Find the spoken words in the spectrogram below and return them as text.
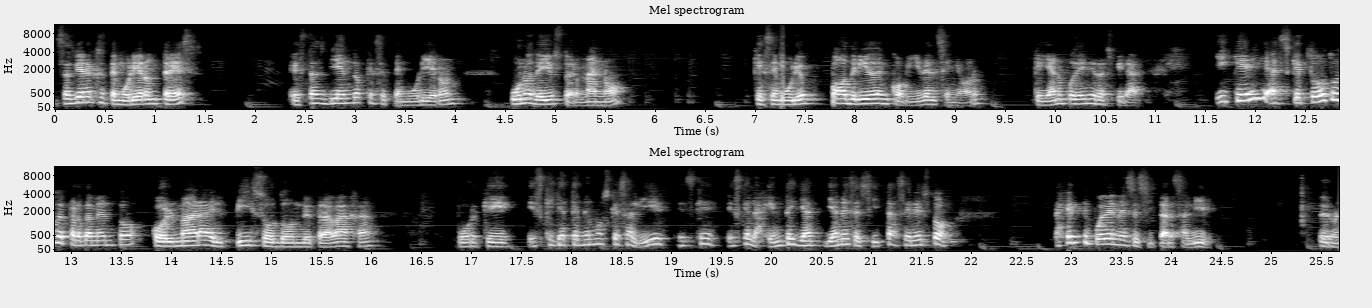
¿Estás viendo que se te murieron tres? ¿Estás viendo que se te murieron uno de ellos, tu hermano, que se murió podrido en COVID, el señor, que ya no podía ni respirar? Y querías que todo tu departamento colmara el piso donde trabaja porque es que ya tenemos que salir, es que, es que la gente ya, ya necesita hacer esto. La gente puede necesitar salir, pero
